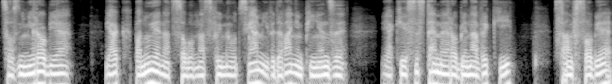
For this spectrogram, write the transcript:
co z nimi robię, jak panuję nad sobą, nad swoimi emocjami, wydawaniem pieniędzy, jakie systemy robię, nawyki sam w sobie,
